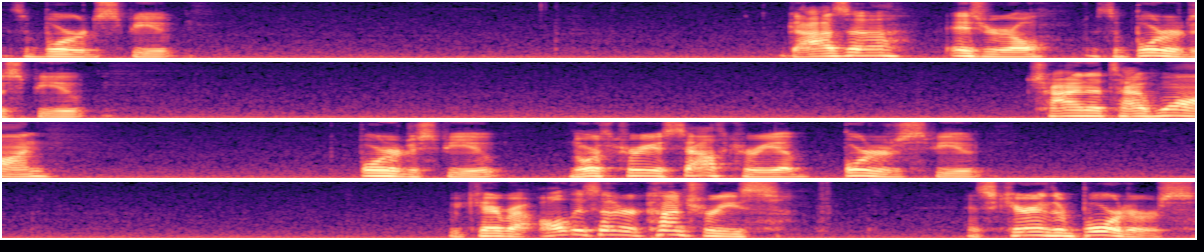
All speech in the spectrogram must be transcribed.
it's a border dispute. Gaza, Israel, it's a border dispute. China, Taiwan, border dispute. North Korea, South Korea, border dispute. We care about all these other countries and securing their borders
